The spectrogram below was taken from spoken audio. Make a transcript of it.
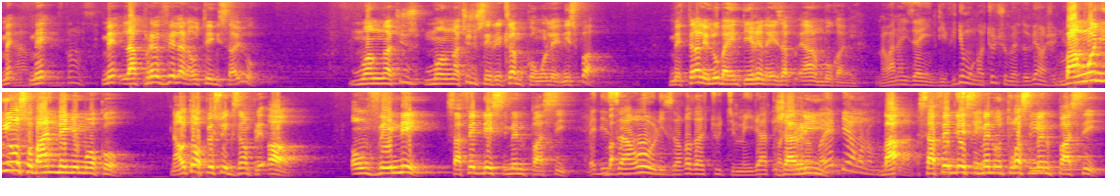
Mais, mais, mais la preuve est là, dans le. Mwangatu se réclame congolais, n'est-ce pas? Mais tra les loba intérêt na mbokani. Mais wana isa individu mwangatu tu devient en général. Bango nyonso ba ndenge moko. Na auto apeso exemple A. On venait, ça fait des semaines passées. Mais des arrows, les arrows, ça tout, mais il a J'arrive. Bah, ça fait des semaines ou trois semaines passées.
